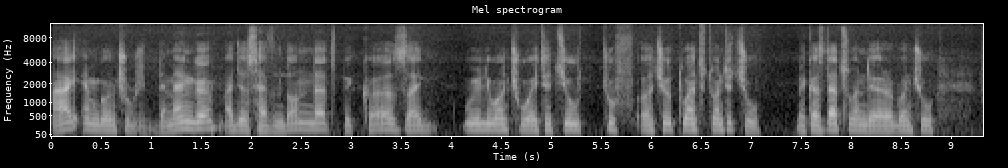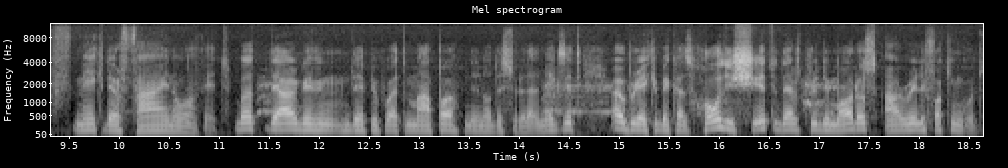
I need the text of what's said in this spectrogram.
I am going to read the manga, I just haven't done that because I really want to wait until, to, uh, 2022 because that's when they are going to make their final of it. But they are giving the people at MAPPA, you know, the studio that makes it, a break because holy shit, their 3D models are really fucking good.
